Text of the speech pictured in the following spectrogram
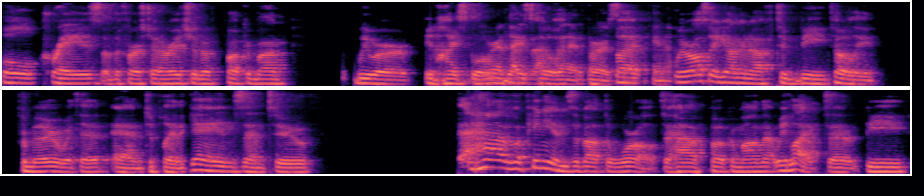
full craze of the first generation of Pokemon. We were in high school. we were in high school when it first But came out. we were also young enough to be totally familiar with it and to play the games and to have opinions about the world, to have Pokemon that we like, to be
